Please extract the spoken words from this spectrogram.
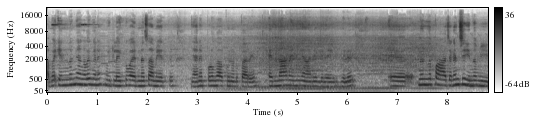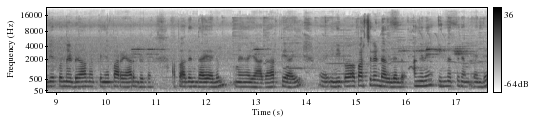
അപ്പോൾ എന്നും ഞങ്ങൾ ഇങ്ങനെ വീട്ടിലേക്ക് വരുന്ന സമയത്ത് ഞാൻ എപ്പോഴും കാക്കുവിനോട് പറയും എന്നാണ് ഇനി ഞാൻ ഇതിൽ ഇതിൽ നിന്ന് പാചകം ചെയ്യുന്ന വീഡിയോ ഒക്കെ ഒന്ന് ഇടുക എന്നൊക്കെ ഞാൻ പറയാറുണ്ട് കേട്ടോ. അപ്പോൾ അതെന്തായാലും യാഥാർത്ഥ്യമായി. ഇനിയിപ്പോൾ പറച്ചിലുണ്ടാവില്ലല്ലോ. അങ്ങനെ ഇന്നത്തെ എന്റെ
